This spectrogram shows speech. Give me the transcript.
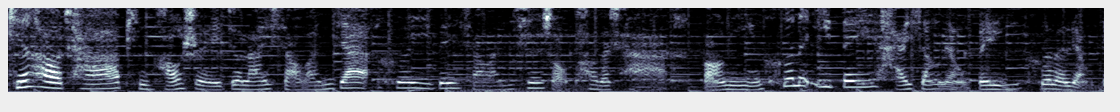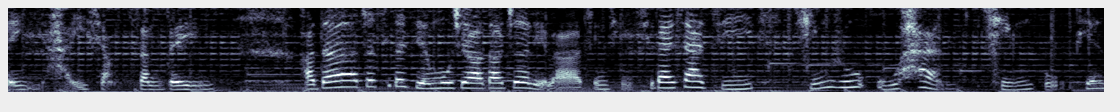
品好茶，品好水，就来小玩家喝一杯小丸亲手泡的茶，保你喝了一杯还想两杯，喝了两杯还想三杯。好的，这期的节目就要到这里了，敬请期待下集。情如无憾，情补天。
